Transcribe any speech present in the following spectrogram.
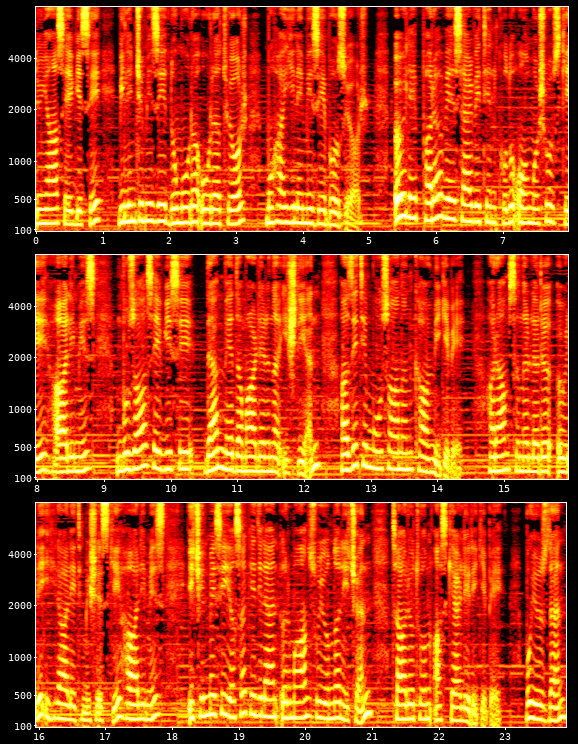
Dünya sevgisi bilincimizi dumura uğratıyor, muhayyilemizi bozuyor. Öyle para ve servetin kulu olmuşuz ki halimiz buzağı sevgisi dem ve damarlarına işleyen Hz. Musa'nın kavmi gibi. Haram sınırları öyle ihlal etmişiz ki halimiz içilmesi yasak edilen ırmağın suyundan içen Talut'un askerleri gibi. Bu yüzden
